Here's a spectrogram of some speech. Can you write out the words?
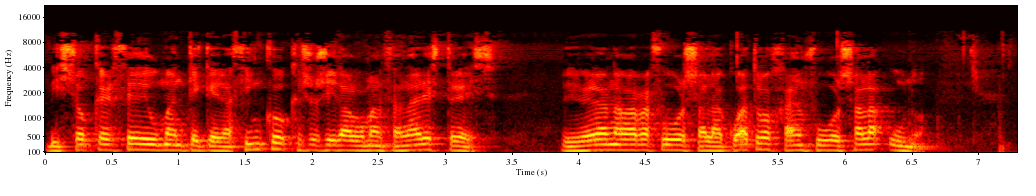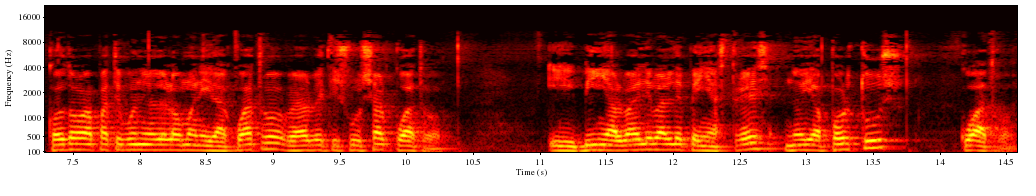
Bisóquer CDU Mantequera 5, Quesos Hidalgo Manzanares 3. Rivera Navarra Fútbol Sala 4, Jaén Fútbol Sala 1. Córdoba Patrimonio de la Humanidad 4, Real Betis Futsal 4. Y Viña Albaile Valdepeñas 3, Noia Portus 4.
